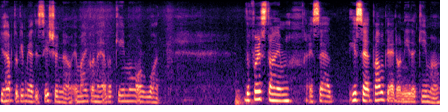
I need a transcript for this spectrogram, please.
You have to give me a decision now. Am I going to have a chemo or what? The first time I said, he said, probably I don't need a chemo.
